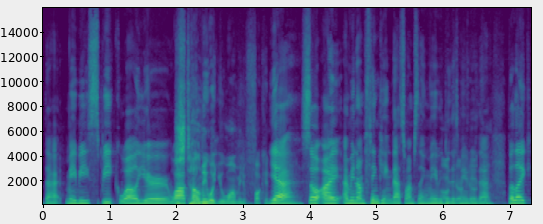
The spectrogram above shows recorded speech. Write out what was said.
that. Maybe speak while you're walking. Just tell me what you want me to fucking do. Yeah. So I I mean I'm thinking that's why I'm saying maybe do this, maybe okay, do that. okay. But like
